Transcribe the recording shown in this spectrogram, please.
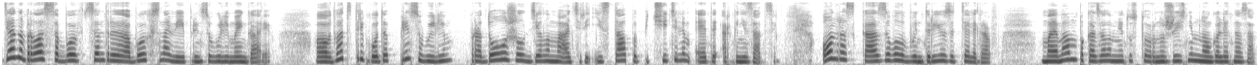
Диана брала с собой в центр обоих сыновей, принца Уильяма и Гарри. А в 23 года принц Уильям продолжил дело матери и стал попечителем этой организации. Он рассказывал в интервью The Telegraph, Моя мама показала мне эту сторону жизни много лет назад.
